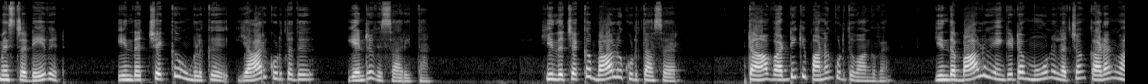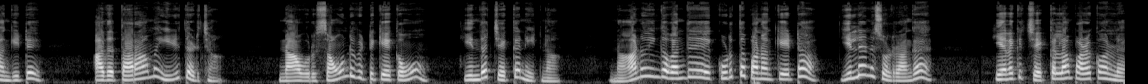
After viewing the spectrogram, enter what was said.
மிஸ்டர் டேவிட் இந்த செக்கு உங்களுக்கு யார் கொடுத்தது? என்று விசாரித்தான். இந்த செக்கை பாலு கொடுத்தான் சார். நான் வட்டிக்கு பணம் கொடுத்து வாங்குவேன். இந்த பாலு என்கிட்ட மூணு லட்சம் கடன் வாங்கிட்டு அதை தராமல் இழுத்தடிச்சான். நான் ஒரு சவுண்டு விட்டு கேட்கவும் இந்த செக்கை நீட்டினான். நானும் இங்கே வந்து கொடுத்த பணம் கேட்டால் இல்லைன்னு சொல்கிறாங்க எனக்கு செக்கெல்லாம் பழக்கம் இல்லை.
